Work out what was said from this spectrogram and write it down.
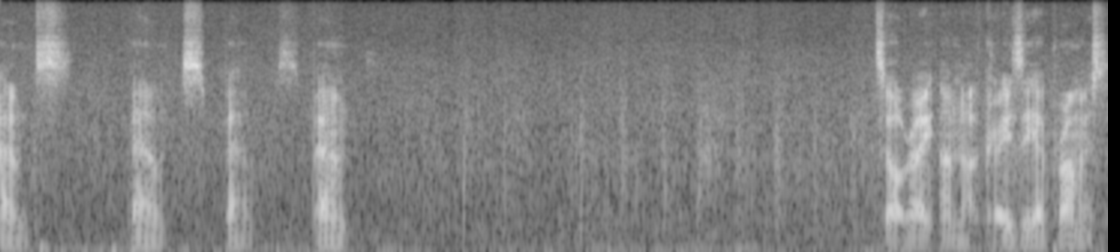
Bounce, bounce, bounce, bounce. It's alright, I'm not crazy, I promise.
